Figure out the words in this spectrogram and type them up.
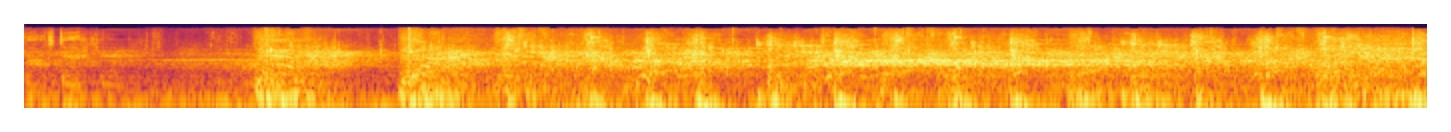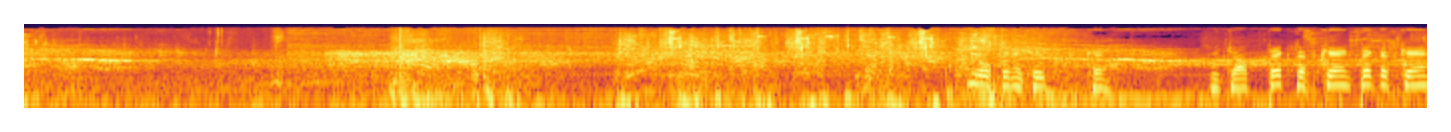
God it's dead. You finish it. Okay. Good job. Take the scan. Take the scan.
